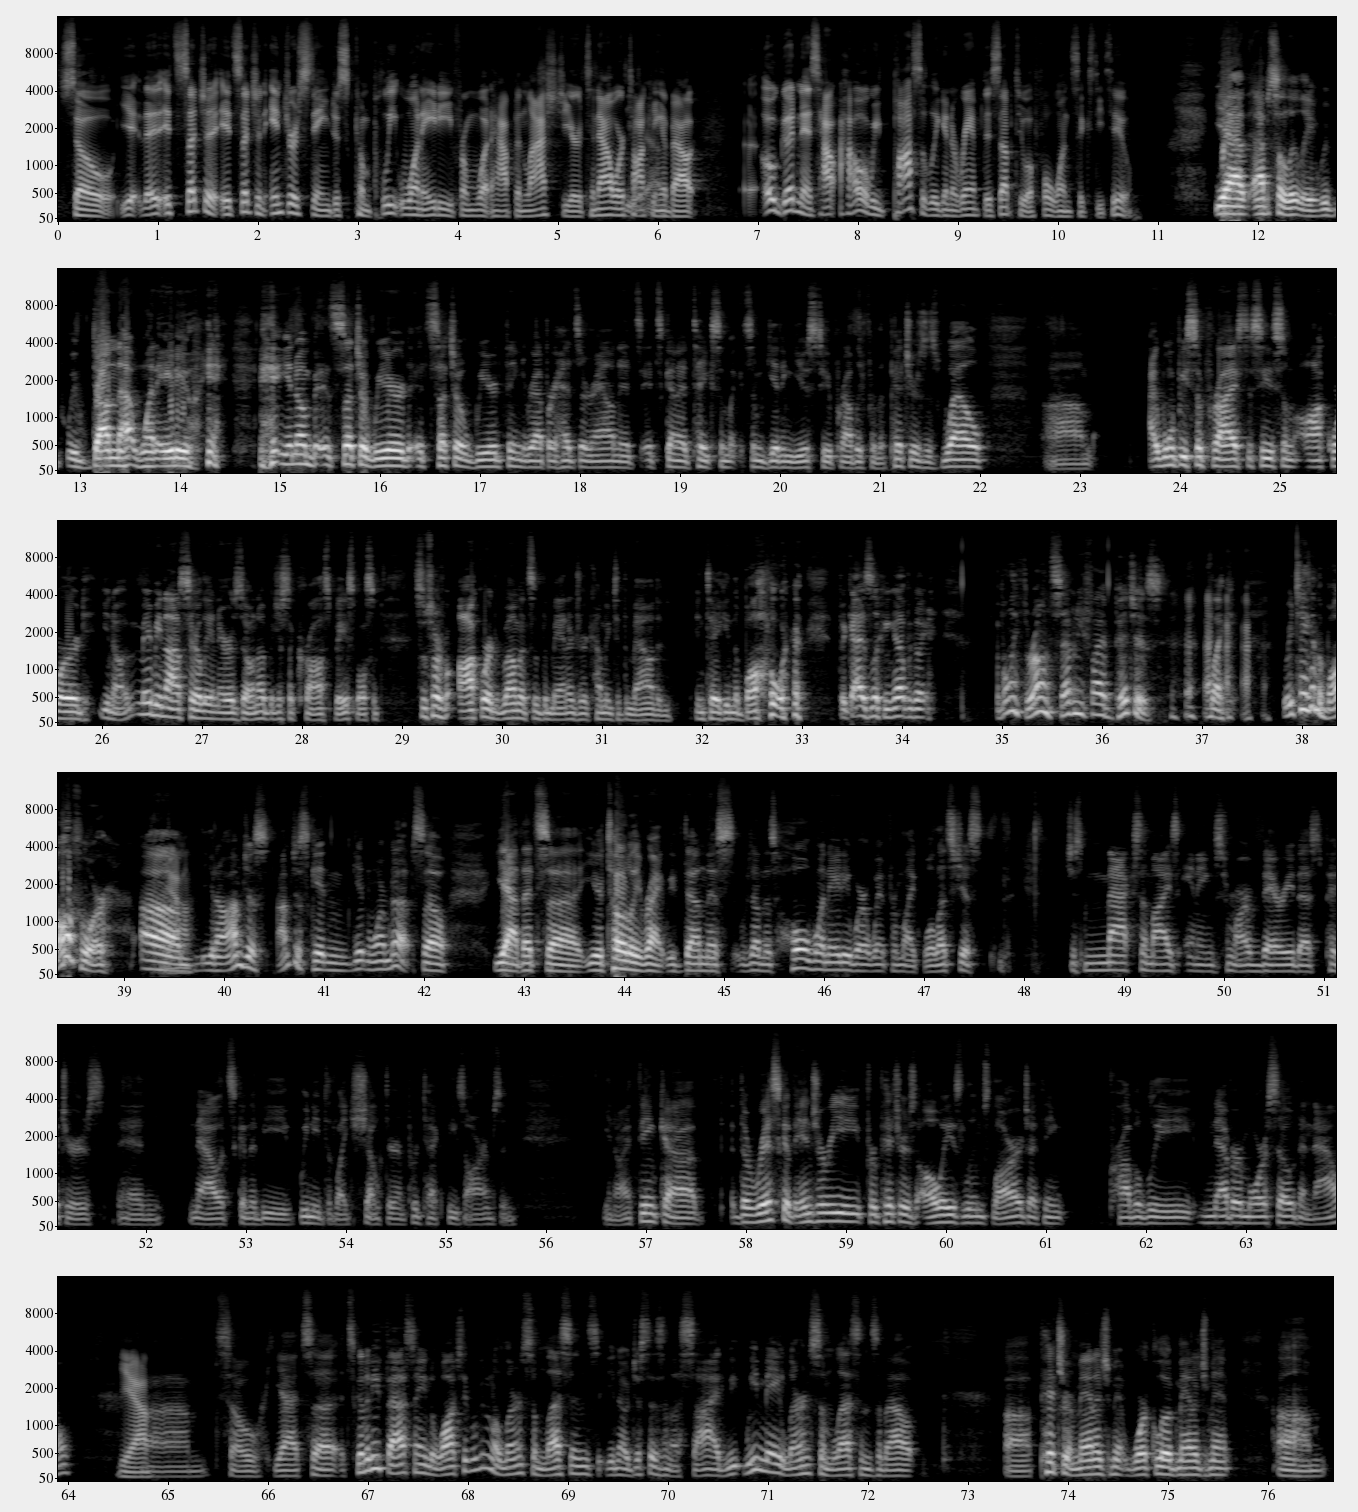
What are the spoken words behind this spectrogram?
so yeah, it's such a it's such an interesting just complete 180 from what happened last year to now we're talking yeah. about oh goodness, how how are we possibly going to ramp this up to a full 162? Yeah, absolutely. We've we've done that 180. you know, it's such a weird it's such a weird thing to wrap our heads around. It's it's going to take some some getting used to, probably for the pitchers as well. Um, I won't be surprised to see some awkward, you know, maybe not necessarily in Arizona, but just across baseball, some some sort of awkward moments of the manager coming to the mound and, and taking the ball where the guy's looking up and going, I've only thrown 75 pitches. like, what are you taking the ball for? Um, yeah. You know, I'm just I'm just getting getting warmed up. So, yeah, that's uh, you're totally right. We've done this we've done this whole 180 where it went from like, well, let's just just maximize innings from our very best pitchers, and now it's going to be we need to like shelter and protect these arms and you know, I think uh, the risk of injury for pitchers always looms large. I think probably never more so than now. Yeah. Um, so yeah, it's uh, it's going to be fascinating to watch. I think we're going to learn some lessons. You know, just as an aside, we we may learn some lessons about uh, pitcher management, workload management. Um,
